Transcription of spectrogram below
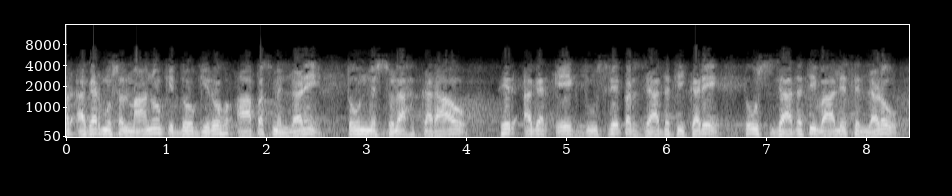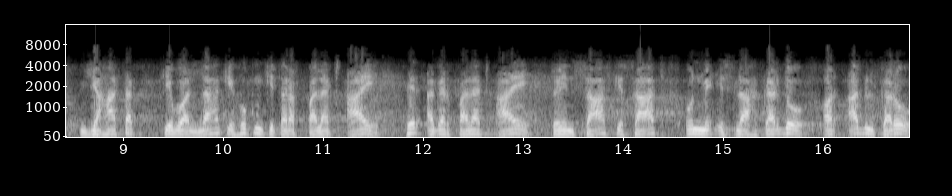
اور اگر مسلمانوں کے دو گروہ آپس میں لڑیں تو ان میں صلح کراؤ، پھر اگر ایک دوسرے پر زیادتی کرے تو اس زیادتی والے سے لڑو، یہاں تک کہ وہ اللہ کے حکم کی طرف پلٹ آئے، پھر اگر پلٹ آئے تو انصاف کے ساتھ ان میں اصلاح کر دو اور عدل کرو،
